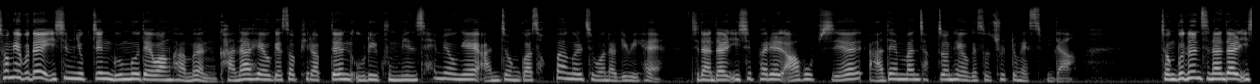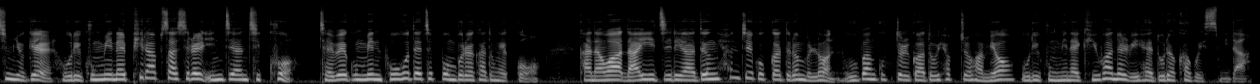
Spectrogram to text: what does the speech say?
청해부대 26진 문무대왕함은 가나 해역에서 피랍된 우리 국민 3명의 안전과 석방을 지원하기 위해 지난달 28일 9시에 아덴만 작전 해역에서 출동했습니다. 정부는 지난달 26일 우리 국민의 피랍 사실을 인지한 직후 재외국민 보호대책본부를 가동했고 가나와 나이지리아 등 현지 국가들은 물론 우방국들과도 협조하며 우리 국민의 귀환을 위해 노력하고 있습니다.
